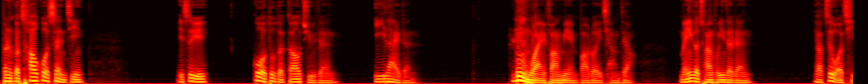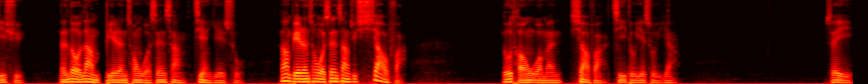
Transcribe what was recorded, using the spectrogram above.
不能够超过圣经。以至于过度的高举人、依赖人。另外一方面，保罗也强调，每一个传福音的人要自我期许，能够让别人从我身上见耶稣，让别人从我身上去效法，如同我们效法基督耶稣一样。所以，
